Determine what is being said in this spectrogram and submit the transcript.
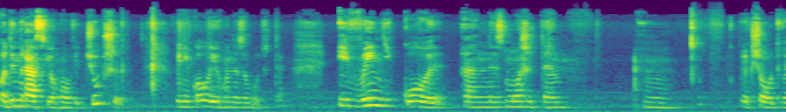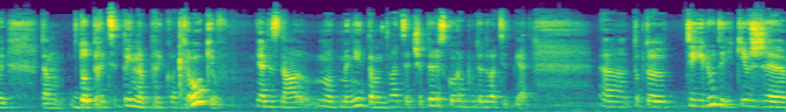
один раз його відчувши, ви ніколи його не забудете. І ви ніколи е, не зможете, якщо от ви там до 30, наприклад, років, я не знаю, ну от мені там 24, скоро буде 25. Е, Тобто ті люди, які вже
